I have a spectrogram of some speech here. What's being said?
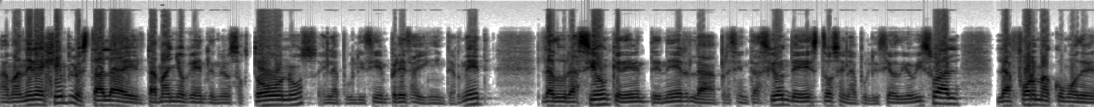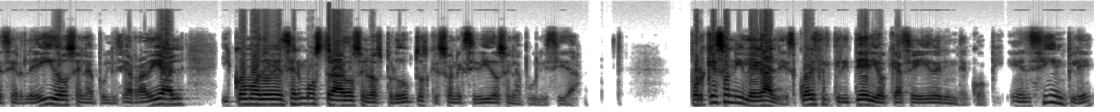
A manera de ejemplo está del tamaño que deben tener los octógonos en la publicidad impresa y en Internet, la duración que deben tener la presentación de estos en la publicidad audiovisual, la forma como deben ser leídos en la publicidad radial y cómo deben ser mostrados en los productos que son exhibidos en la publicidad. ¿Por qué son ilegales? ¿Cuál es el criterio que ha seguido el Indecopi? En simple,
